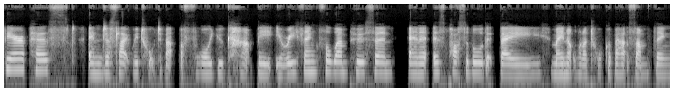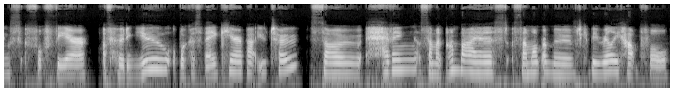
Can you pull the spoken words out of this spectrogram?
therapist. And just like we talked about before, you can't be everything for one person. And it is possible that they may not want to talk about some things for fear of hurting you or because they care about you too. So, having someone unbiased, somewhat removed, can be really helpful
